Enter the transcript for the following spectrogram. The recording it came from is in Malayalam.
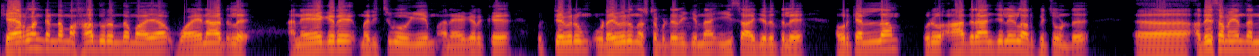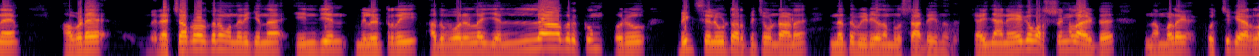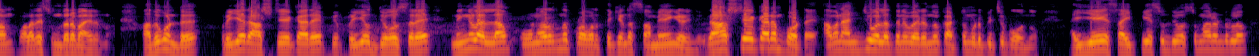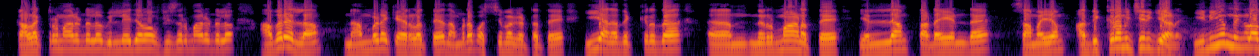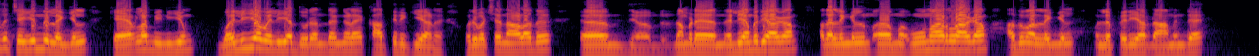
കേരളം കണ്ട മഹാദുരന്തമായ വയനാട്ടിൽ അനേകരെ മരിച്ചു പോവുകയും അനേകർക്ക് ഉറ്റവരും ഉടയവരും നഷ്ടപ്പെട്ടിരിക്കുന്ന ഈ സാഹചര്യത്തിൽ അവർക്കെല്ലാം ഒരു ആദരാഞ്ജലികൾ അർപ്പിച്ചുകൊണ്ട് അതേസമയം തന്നെ അവിടെ രക്ഷാപ്രവർത്തനം വന്നിരിക്കുന്ന ഇന്ത്യൻ മിലിറ്ററി അതുപോലെയുള്ള എല്ലാവർക്കും ഒരു ബിഗ് സല്യൂട്ട് അർപ്പിച്ചുകൊണ്ടാണ് ഇന്നത്തെ വീഡിയോ നമ്മൾ സ്റ്റാർട്ട് ചെയ്യുന്നത്. കഴിഞ്ഞ അനേക വർഷങ്ങളായിട്ട് നമ്മുടെ കൊച്ചു കേരളം വളരെ സുന്ദരമായിരുന്നു. അതുകൊണ്ട് പ്രിയ രാഷ്ട്രീയക്കാരെ പ്രിയ ഉദ്യോഗസ്ഥരെ നിങ്ങളെല്ലാം ഉണർന്ന് പ്രവർത്തിക്കേണ്ട സമയം കഴിഞ്ഞു. രാഷ്ട്രീയക്കാരൻ പോട്ടെ. അവൻ അഞ്ചു കൊല്ലത്തിന് വരുന്നു കട്ടുമുടിപ്പിച്ച് പോകുന്നു I A S I P S ഉദ്യോഗസ്ഥന്മാരുണ്ടല്ലോ കളക്ടർമാരുണ്ടല്ലോ വില്ലേജർ ഓഫീസർമാരുണ്ടല്ലോ അവരെല്ലാം നമ്മുടെ കേരളത്തെ നമ്മുടെ പശ്ചിമഘട്ടത്തെ ഈ അനധികൃത നിർമ്മാണത്തെ എല്ലാം തടയേണ്ട സമയം അതിക്രമിച്ചിരിക്കുകയാണ്. ഇനിയും നിങ്ങളത് ചെയ്യുന്നില്ലെങ്കിൽ കേരളം ഇനിയും വലിയ വലിയ ദുരന്തങ്ങളെ കാത്തിരിക്കുകയാണ്. ഒരുപക്ഷെ നാളത് നമ്മുടെ നെല്ലിയാമ്പതി ആകാം അതല്ലെങ്കിൽ മൂന്നാറിലാകാം അതുമല്ലെങ്കിൽ മുല്ലപ്പെരിയാർ ഡാമിന്റെ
